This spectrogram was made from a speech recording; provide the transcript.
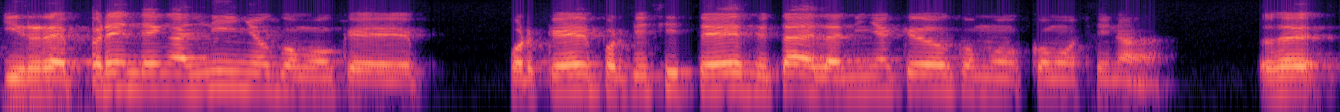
y reprenden al niño como que ¿por qué, ¿por qué hiciste eso y tal? La niña quedó como, como si nada. Entonces,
